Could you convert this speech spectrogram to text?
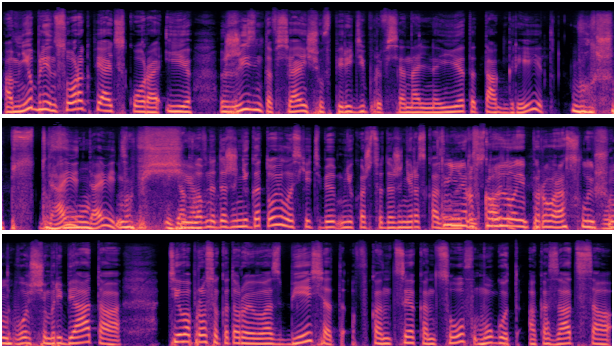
а мне, блин, 45 скоро, и жизнь-то вся еще впереди профессионально, и это так греет. Волшебство. Да ведь, да ведь? Вообще. Я, главное, даже не готовилась, я тебе, мне кажется, даже не Ты рассказывала не эту рассказывала, историю. я первый раз слышу. Вот, в общем, ребята, те вопросы, которые вас бесят, в конце концов могут оказаться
